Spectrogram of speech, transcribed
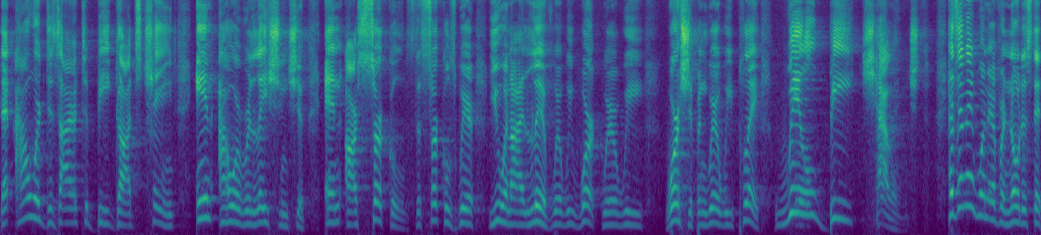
that our desire to be God's change in our relationship and our circles, the circles where you and I live, where we work, where we worship, and where we play, will be challenged. Has anyone ever noticed that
